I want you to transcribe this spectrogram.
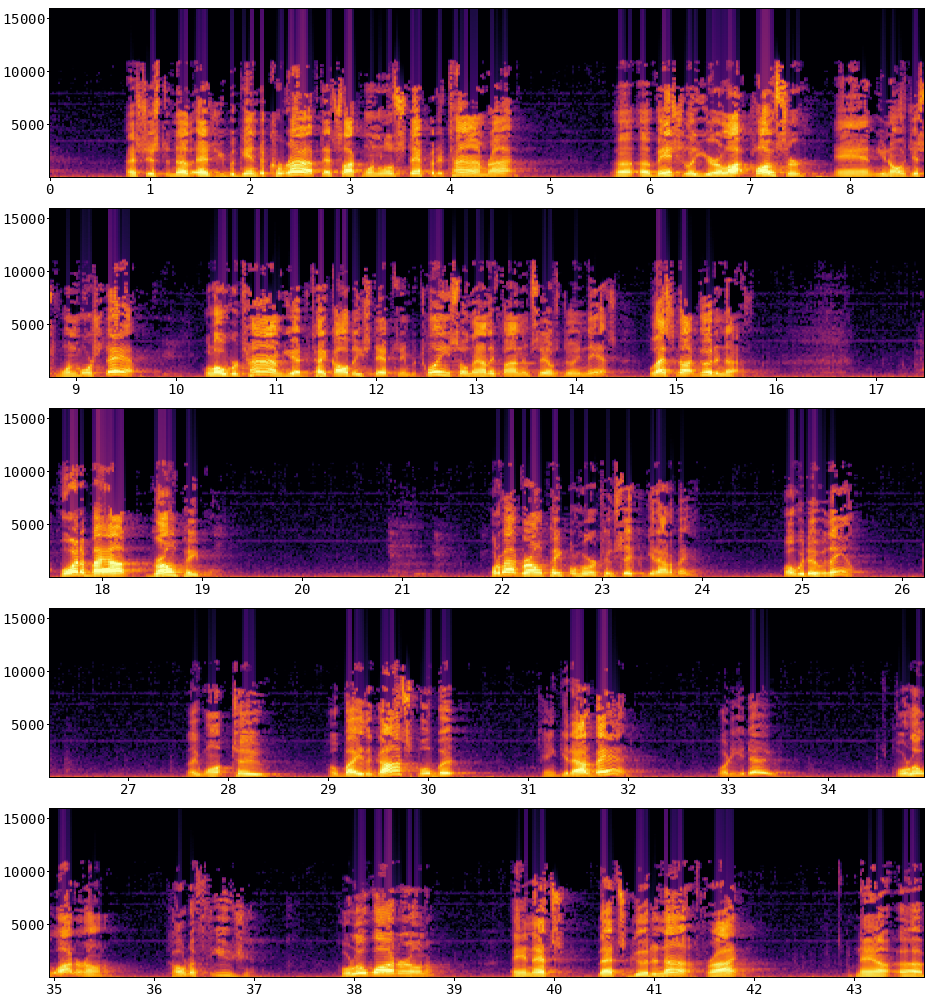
That's just another, as you begin to corrupt, that's like one little step at a time, right? Uh, eventually you're a lot closer and, you know, just one more step. Well, over time, you had to take all these steps in between, so now they find themselves doing this. Well, that's not good enough. What about grown people? What about grown people who are too sick to get out of bed? What do we do with them? They want to obey the gospel, but can't get out of bed. What do you do? Pour a little water on them, called affusion. Pour a little water on them, and that's that's good enough, right? Now, uh,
